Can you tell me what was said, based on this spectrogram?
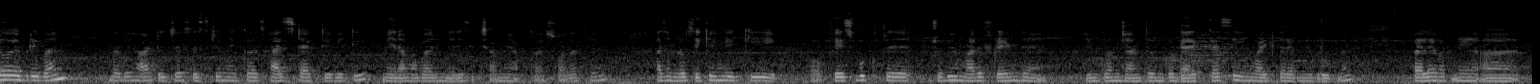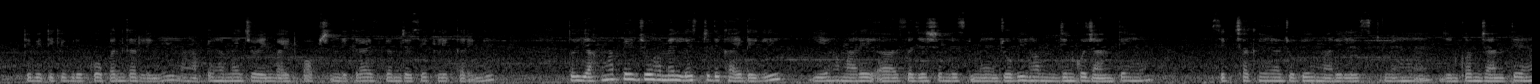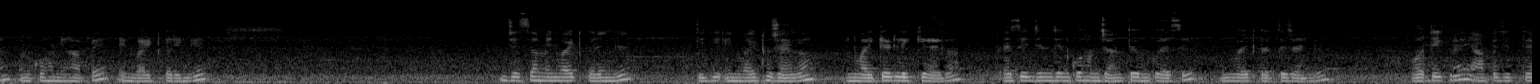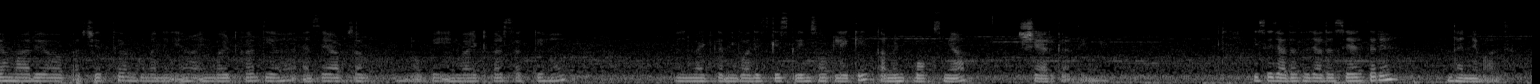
Hello everyone the Bihar teachers history makers hash activity मेरा mobile मेरी शिक्षा में आपका स्वागत है। आज हम लोग सीखेंगे कि फेसबुक से जो भी हमारे फ्रेंड हैं, जिनको हम जानते हैं, उनको डायरेक्ट कैसे इनवाइट करें अपने ग्रुप में, पहले हम अपने एक्टिविटी के ग्रुप को ओपन कर लेंगे। यहाँ पे हमें जो इनवाइट का ऑप्शन दिख रहा है, इस पर हम जैसे ही क्लिक करेंगे तो यहाँ पे जो हमें लिस्ट दिखाई देगी, ये हमारे सजेशन लिस्ट में जो भी हम, जिनको जानते हैं शिक्षक हैं या जो भी हमारी लिस्ट में हैं, जिनको हम जानते हैं, उनको हम यहाँ पे इनवाइट करेंगे। जैसे हम इनवाइट करेंगे तो ये इनवाइट हो जाएगा इनवाइटेड लिख के आएगा। ऐसे जिन जिनको हम जानते हैं, उनको ऐसे इनवाइट करते जाएँगे। और देख रहे हैं, यहाँ पे जितने हमारे परिचित थे, उनको मैंने यहाँ इनवाइट कर दिया है। ऐसे आप सब लोग भी इनवाइट कर सकते हैं। इनवाइट करने के बाद इसके स्क्रीनशॉट लेके कमेंट बॉक्स में आप शेयर कर देंगे। इसे ज़्यादा से ज़्यादा शेयर करें। धन्यवाद।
